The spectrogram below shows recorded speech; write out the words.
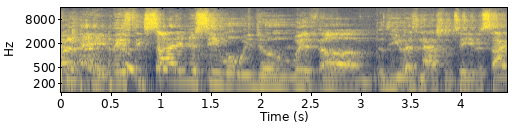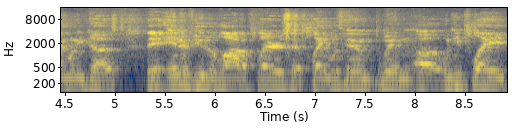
But hey, it's exciting to see what we do with um, the U.S. national team. Exciting what he does. They interviewed a lot of players that played with him when uh, when he played.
